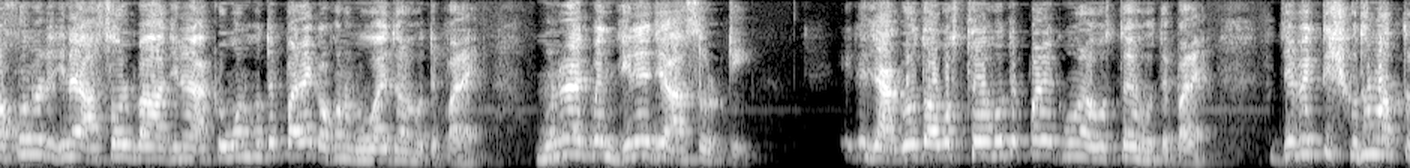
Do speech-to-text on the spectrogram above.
কখনো জিনের আসর বা জিনের আক্রমণ হতে পারে, কখনো বোবায় ধরা হতে পারে। মনে রাখবেন জিনের যে আসরটি, এটি জাগ্রত অবস্থায় হতে পারে, ঘুমের অবস্থায় হতে পারে। যে ব্যক্তি শুধুমাত্র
